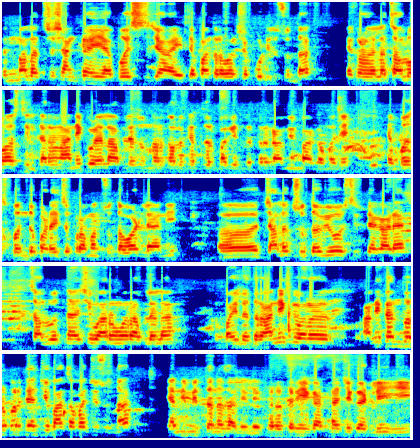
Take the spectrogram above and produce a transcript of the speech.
पण मला शंका आहे या बस ज्या आहेत त्या पंधरा वर्षा पुढील सुद्धा एका वेळेला चालू असतील. कारण अनेक वेळेला आपल्या जुन्नर तालुक्यात जर बघितलं तर ग्रामीण भागामध्ये त्या बस बंद पडायचं प्रमाण सुद्धा वाढलं आणि चालक सुद्धा व्यवस्थित त्या गाड्या चालवत नाही अशी वारंवार आपल्याला पाहिलं तर अनेक अनेकांबरोबर त्यांची बाचाबाची सुद्धा या निमित्तानं झालेली आहे. खरं तर ही घटना जी घडली ही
